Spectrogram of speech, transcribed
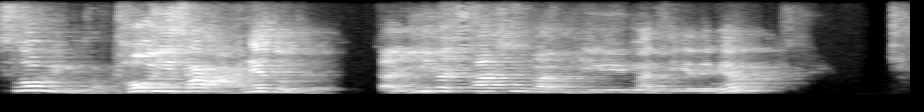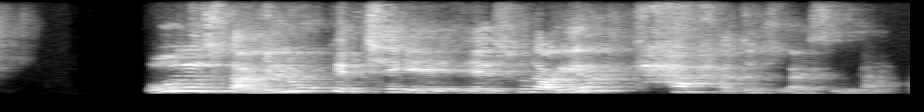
수업입니다. 더 이상 안 해도 돼요. 자, 240만 PB만 되게 되면 모든 수당, 7개 체계의 수당을 다 받을 수가 있습니다.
